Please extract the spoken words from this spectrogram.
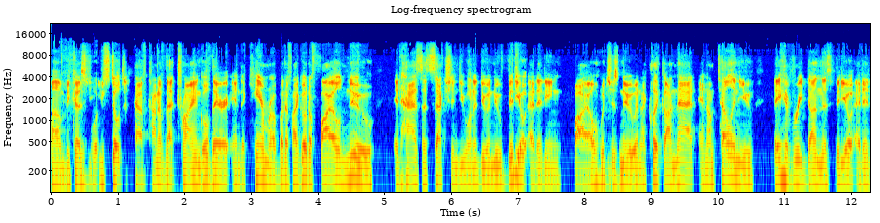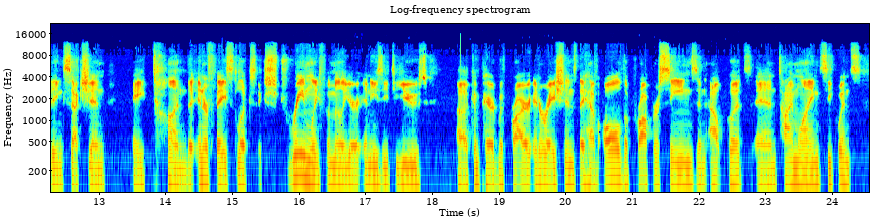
Um, because you, you still just have kind of that triangle there and a camera. But if I go to File New, it has a section. Do you want to do a new video editing file, which mm-hmm. is new? And I click on that, and I'm telling you, they have redone this video editing section a ton. The interface looks extremely familiar and easy to use uh, compared with prior iterations. They have all the proper scenes and outputs and timeline sequence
